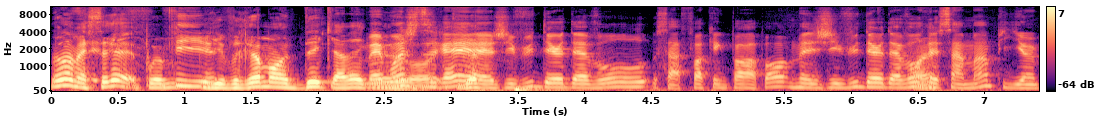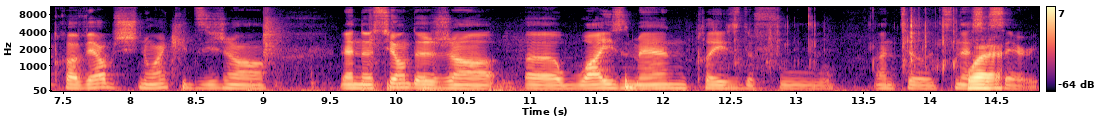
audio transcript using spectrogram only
Non, non, mais c'est vrai, pour- Puis, il est vraiment dick avec. Mais moi, je genre. dirais, euh, j'ai vu Daredevil, ça a fucking pas rapport, mais j'ai vu Daredevil Ouais. récemment, puis il y a un proverbe chinois qui dit genre, la notion de genre, a wise man plays the fool until it's Ouais. necessary.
